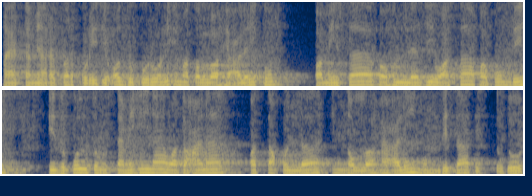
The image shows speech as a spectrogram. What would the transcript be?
আয়াতটা আমি আর একবার পড়ি যে অজকুরু নি'মাতাল্লাহি আলাইকুম তা'আনা ওয়াত্তাকুল্লাহ ইন্নাল্লাহা আলিমুম বিজাতিস সুদূর।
